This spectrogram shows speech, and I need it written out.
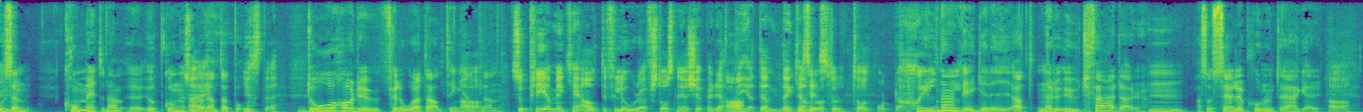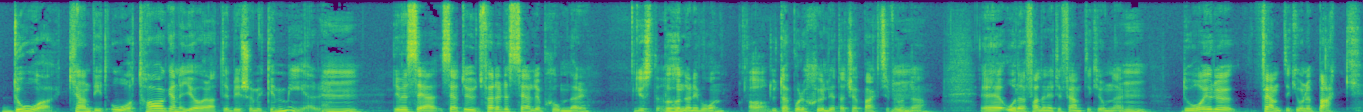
Och sen kommer inte den här eh, uppgången som du Nej, har väntat på. Då har du förlorat allting Ja. egentligen. Så premien kan jag alltid förlora förstås när jag köper rättighet. Den, den kan precis. vara totalt borta. Skillnaden ligger i att när du utfärdar, alltså säljer optionen du inte äger, Mm. Ja. då kan ditt åtagande göra att det blir så mycket mer. Mm. Det vill säga, säg att du utfärdade säljoptioner på 100-nivån. Ja. Mm. Du tar på dig skyldighet att köpa aktier för 100. Eh, och den faller ner till 50 kronor. Då är du 50 kronor back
